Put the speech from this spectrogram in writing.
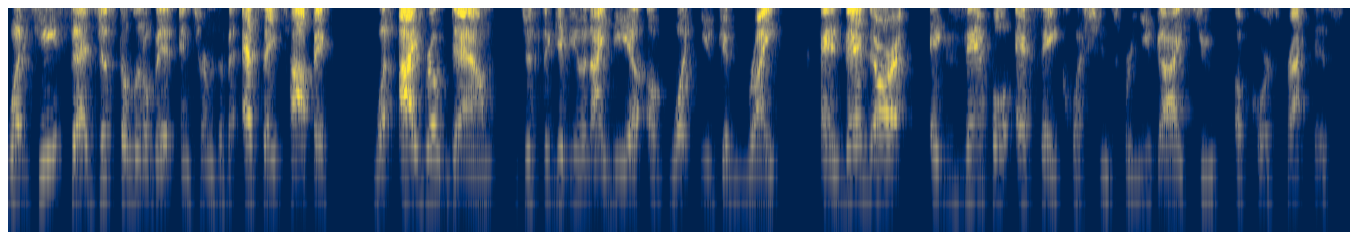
what he said just a little bit in terms of an essay topic, what I wrote down, just to give you an idea of what you could write. And then there are example essay questions for you guys to, of course, practice.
